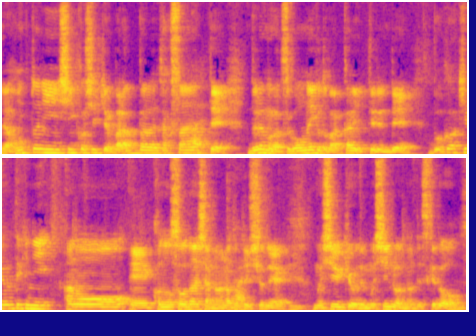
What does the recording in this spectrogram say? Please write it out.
だから本当に新興宗教バラバラでたくさんあって、どれもが都合のいいことばっかり言ってるんで僕は基本的に、あのえーこの相談者のあなたと一緒で、うん無宗教で無神論なんですけど、うん。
